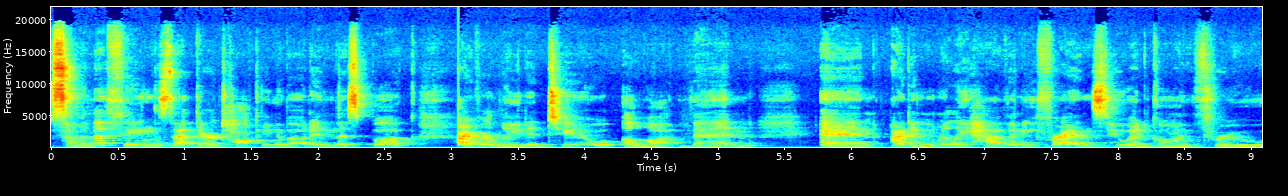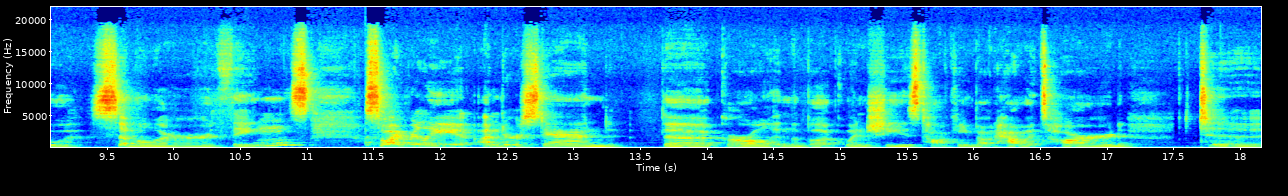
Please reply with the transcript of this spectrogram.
some of the things that they're talking about in this book, I related to a lot then. And I didn't really have any friends who had gone through similar things. So I really understand the girl in the book when she's talking about how it's hard to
